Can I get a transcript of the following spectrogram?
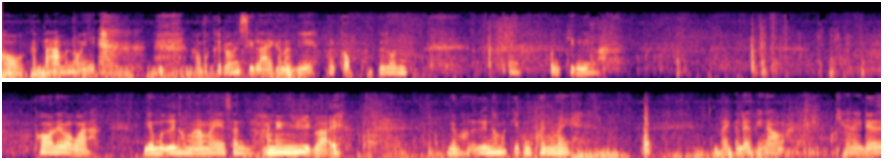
เอากระตามาหน่อย เขาบอกคิดว่ามันสีลายขนาดนี้ มันตกมันหลนคนกินนี่ว่าพ่อเลยบอกว่า เดี๋ยวมืออื่นเขามาไหมสันมันยังมีอีกหลาย เดี๋ยวมืออื่นเขามาเก็บของเพิ่นไหมไปกันเด้อพี่น้อง แค่นี้เด้อ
